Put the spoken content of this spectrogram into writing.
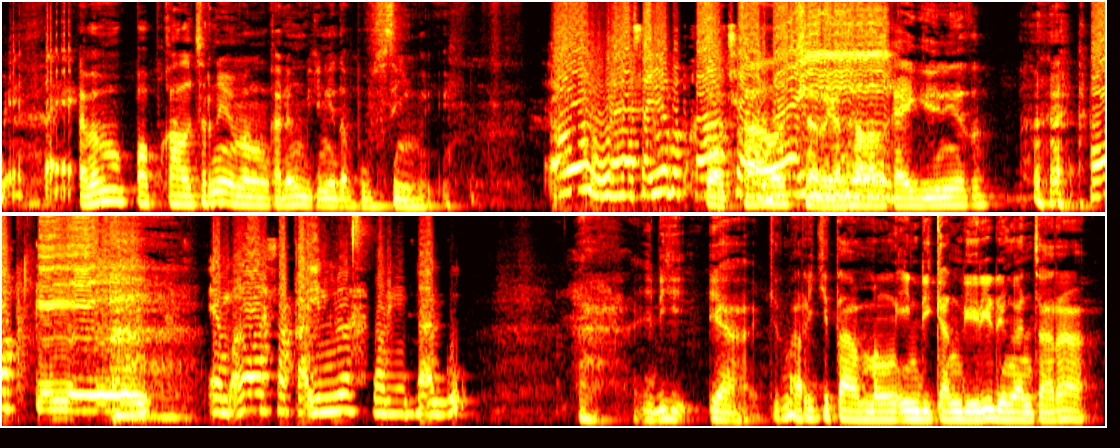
Bete. emang pop culture nih memang kadang bikin kita pusing. Oh bahasanya pop pop culture, culture kan hal-hal kayak gini tuh Oke. Emang lah sakain lah paling ragu. jadi ya mari kita mengindikan diri dengan cara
